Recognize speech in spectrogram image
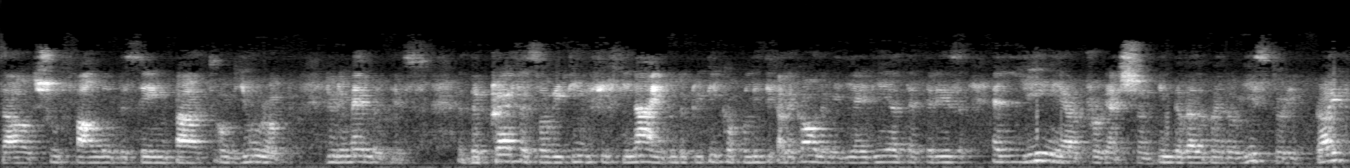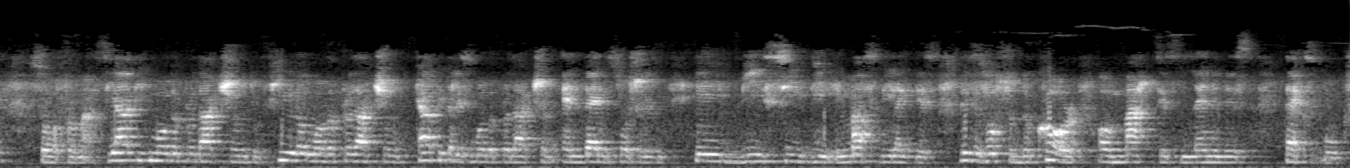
south should follow the same path of Europe. You remember this the preface of 1859 to the critique of political economy, the idea that there is a linear progression in development of history, right? So from Asiatic mode of production to feudal mode of production, capitalist mode of production, and then socialism, A, B, C, D. It must be like this. This is also the core of Marxist-Leninist textbooks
